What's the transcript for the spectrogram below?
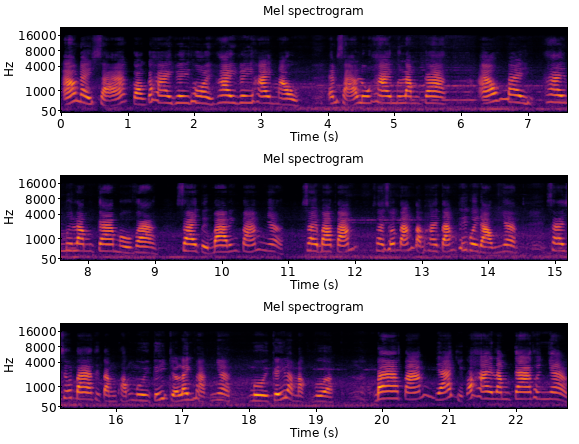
Áo này xả còn có hai ri thôi hai ri hai màu. Em xả luôn 25k áo may 25k màu vàng. Size từ 3 đến 8 nha. Size 38 size số 8 tầm 28 kg quay đầu nha. Size số 3 thì tầm khoảng 10 kg trở lên mặt nha. 10 kg là mặt vừa. 38 giá chỉ có 25k thôi nha.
